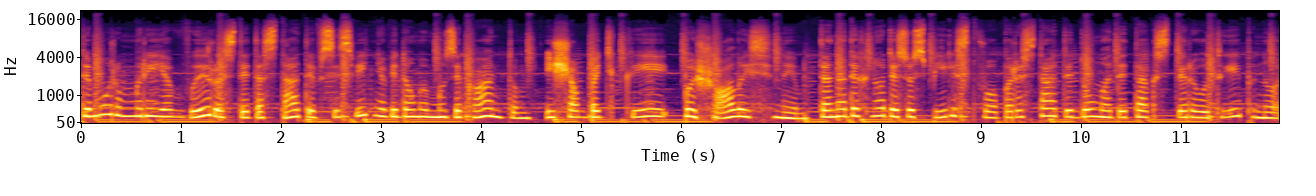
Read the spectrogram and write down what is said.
Тимур мріяв вирости та стати всесвітньо відомим музикантом, і щоб батьки пишались ним та надихнути суспільство, перестати думати так стереотипно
